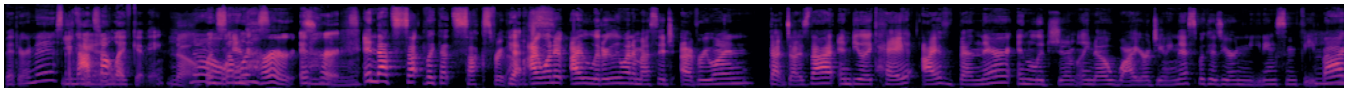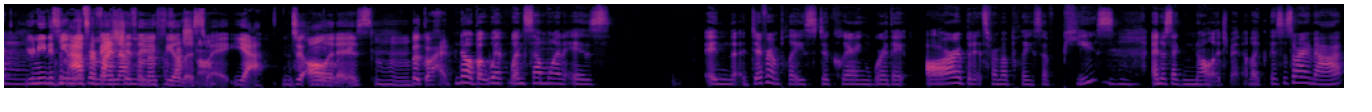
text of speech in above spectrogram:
bitterness, You and that's not life giving. No. No, When someone hurts. it hurts. And that's su- like that sucks for them. Yes. I want to. I literally want to message everyone that does that and be like, "Hey, I've been there and legitimately know why you're doing this because you're needing some feedback." You're needing some You need to find that affirmation that, you feel this way. Yeah. To all it Totally. is. Mhm. But go ahead. No, but when when someone is in a different place declaring where they are, but it's from a place of peace Mm-hmm. and just acknowledgement of like this is where I'm at.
